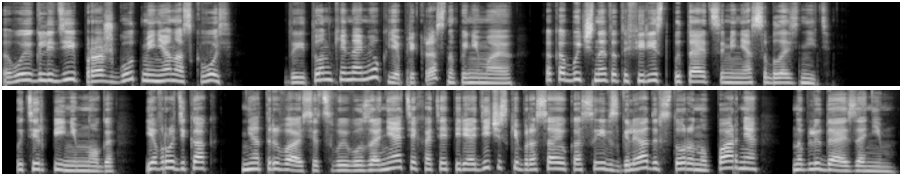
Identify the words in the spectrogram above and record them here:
Того и гляди, прожгут меня насквозь. Да и тонкий намек я прекрасно понимаю, как обычно этот аферист пытается меня соблазнить. Потерпи немного. Я вроде как не отрываюсь от своего занятия, хотя периодически бросаю косые взгляды в сторону парня, наблюдая за ним.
